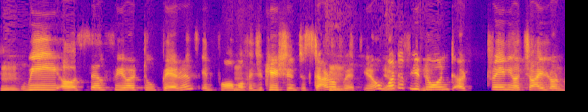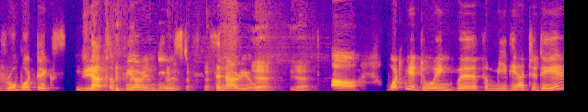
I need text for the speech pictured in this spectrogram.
hmm. we uh, sell fear to parents in form of hmm. education to start off with. You know, yeah. what if you yeah. don't uh, train your child on robotics? Yeah. That's a fear induced scenario. Yeah, yeah. Uh, what we are doing with the media today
